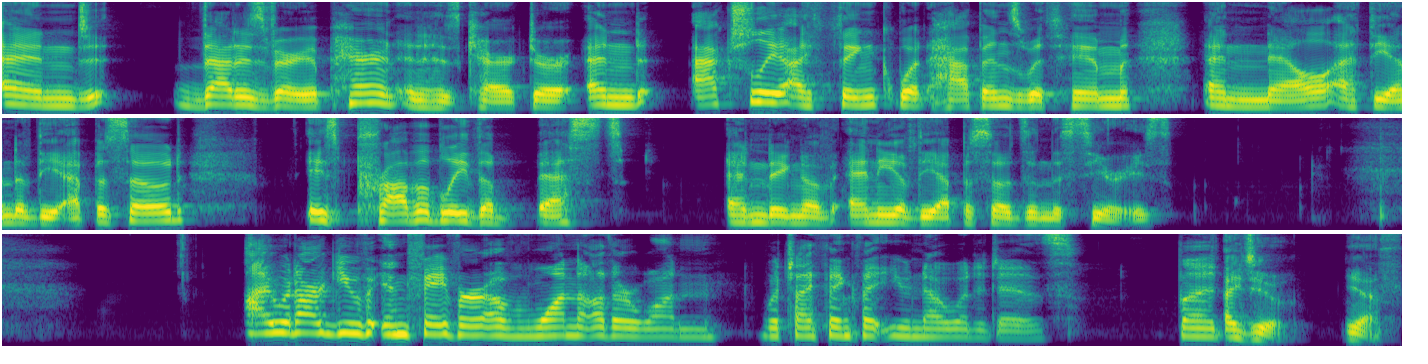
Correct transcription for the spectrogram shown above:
and that is very apparent in his character. And actually I think what happens with him and Nell at the end of the episode is probably the best ending of any of the episodes in the series. I would argue in favor of one other one, which I think that you know what it is. But I do. Yes.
